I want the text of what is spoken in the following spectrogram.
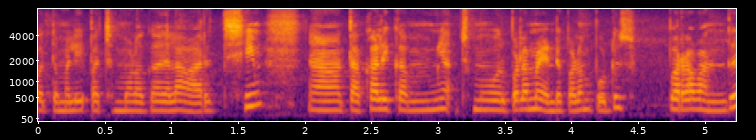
கொத்தமல்லி பச்சை மிளகா இதெல்லாம் அரைச்சி தக்காளி கம்மியாக சும்மா ஒரு பழம் ரெண்டு பழம் போட்டு சூப்பராக வந்து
